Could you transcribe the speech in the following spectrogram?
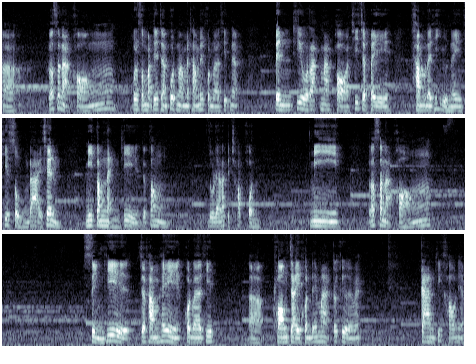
อ่า ลักษณะของคุณสมบัติที่อาจารย์พูดมามันทำให้คนวันอาทิตย์เนี่ยเป็นที่รักมากพอที่จะไปทำอะไรที่อยู่ในที่สูงได้ เช่น มีตำแหน่งที่จะต้องดูแลรับผิดชอบคน มีลักษณะของ สิ่งที่จะทำให้คนวันอาทิตย์อ่าครองใจคนได้มากก็คืออะไรไหมการที่เขาเนี่ย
